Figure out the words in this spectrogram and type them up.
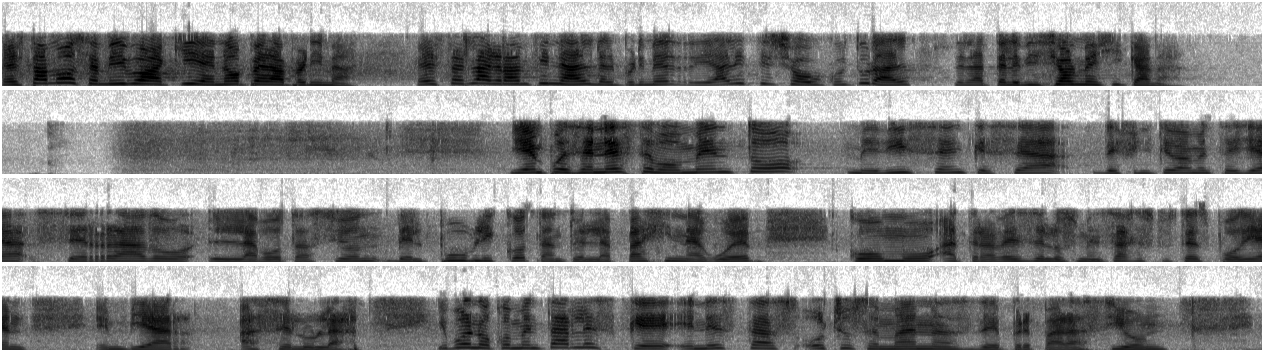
Estamos en vivo aquí en Ópera Prima. Esta es la gran final del primer reality show cultural de la televisión mexicana. Bien, pues en este momento me dicen que se ha definitivamente ya cerrado la votación del público, tanto en la página web como a través de los mensajes que ustedes podían enviar a celular. Y bueno, comentarles que en estas ocho semanas de preparación,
